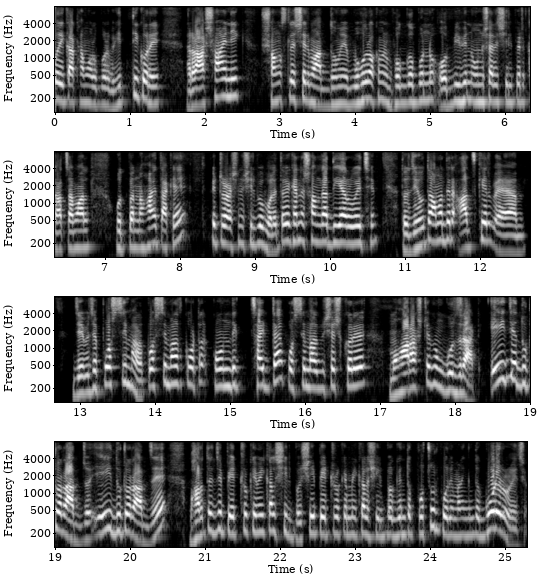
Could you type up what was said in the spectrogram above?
পরিকাঠামোর উপর ভিত্তি করে রাসায়নিক সংশ্লেষের মাধ্যমে বহু রকমের ভোগ্যপণ্য ও বিভিন্ন অনুসারী শিল্পের কাঁচামাল উৎপন্ন হয়। তাকে পেট্রোরাসায়নিক শিল্প বলে তো এখানে সংজ্ঞা দেওয়া রয়েছে। তো যেহেতু আমাদের আজকের যে যে পশ্চিম ভারত। পশ্চিম ভারত কোটা- কোন দিক সাইডটা? পশ্চিম ভারত বিশেষ করে মহারাষ্ট্র এবং গুজরাট। এই যে দুটো রাজ্য, এই দুটো রাজ্যে ভারতের যে পেট্রোকেমিক্যাল শিল্প, সেই পেট্রোকেমিক্যাল শিল্প কিন্তু প্রচুর পরিমাণে কিন্তু গড়ে রয়েছে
